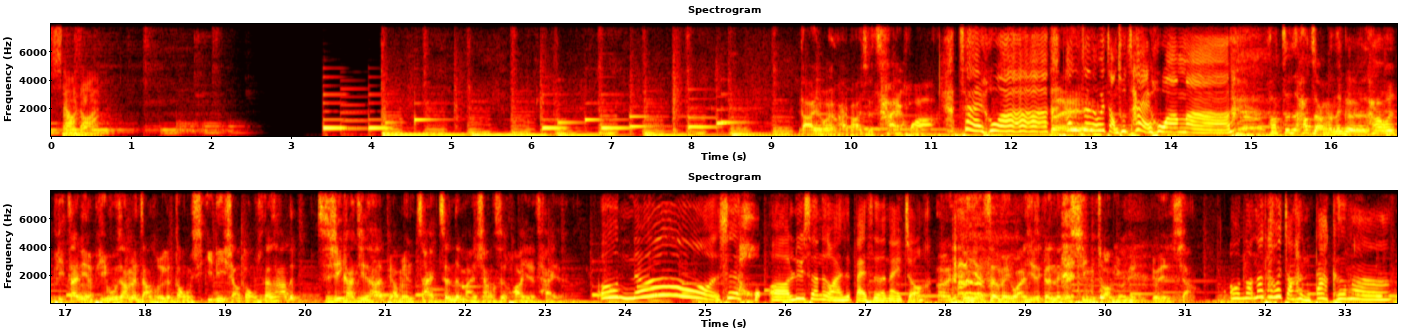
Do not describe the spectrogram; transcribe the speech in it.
小暖。大家也会很害怕，就是菜花。菜花，对它是真的会长出菜花吗？它真的，它长的那个，它会皮在你的皮肤上面长出一个东西，一粒小东西。但是它的仔细看，其实它的表面还真的蛮像是花野菜的。Oh no！是红呃绿色那种还是白色的那一种？呃，跟颜色没关系，是跟那个形状有点有点像。哦、oh、no！那它会长很大颗吗？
